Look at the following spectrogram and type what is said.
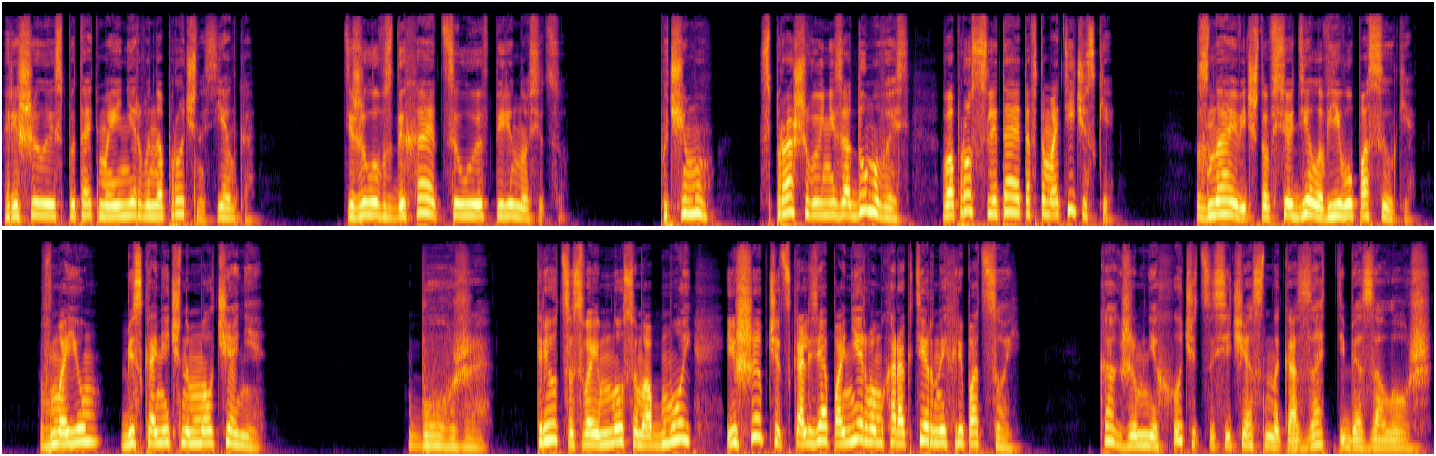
Решила испытать мои нервы на прочность, Янка. Тяжело вздыхает, целуя в переносицу. Почему? Спрашиваю, не задумываясь. Вопрос слетает автоматически. Знаю ведь, что все дело в его посылке. В моем бесконечном молчании. Боже, трется своим носом об мой и шепчет, скользя по нервам характерной хрипотцой. «Как же мне хочется сейчас наказать тебя за ложь!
